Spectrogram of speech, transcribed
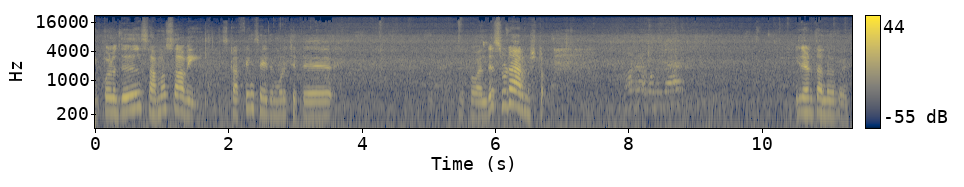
இப்பொழுது சமோசாவை ஸ்டஃபிங் செய்து முடிச்சிட்டு இப்போ வந்து சுட ஆரம்பிச்சிட்டோம். இதை எடுத்து அந்த பக்கம்.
